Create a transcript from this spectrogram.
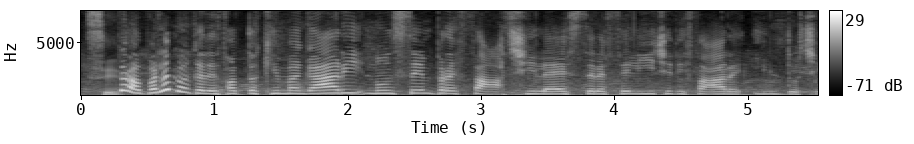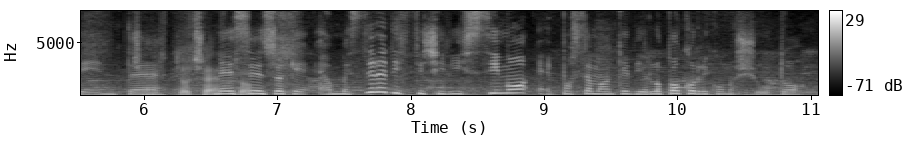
sì. Però parliamo anche del fatto che magari non sempre è facile essere felice di fare il docente. Certo, certo. Nel senso che è un mestiere difficilissimo e possiamo anche dirlo poco riconosciuto.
